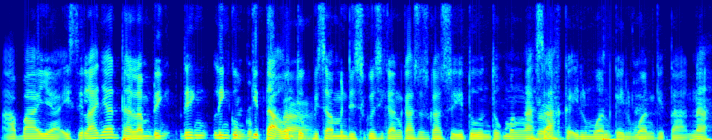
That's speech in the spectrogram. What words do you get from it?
apa ya istilahnya dalam ring- ring- lingkup, Lingkup kita, kita. untuk bisa mendiskusikan kasus-kasus itu untuk mengasah keilmuan-keilmuan kita. Nah,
